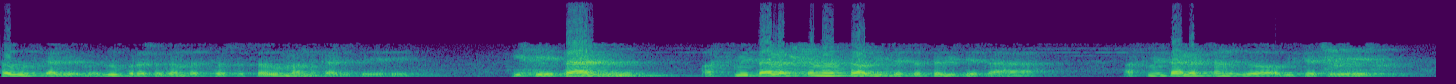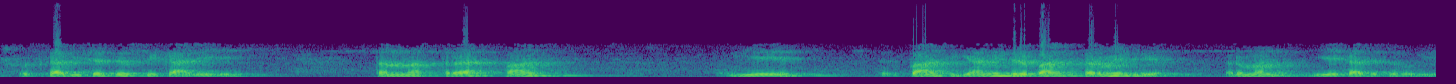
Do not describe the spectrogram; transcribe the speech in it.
सब उसका रूप, रस, गंध, स्पर्श, सब मन का विषय है। इतना अस्मिता लक्षण से अविशेष से विशेषा। अस्मिता लक्षण जो अविशेष है उसका विशेष उसके कार्य है। तन्मात्रा पाँच, ये पाँच ज्ञानेन्द्रिय, पाँच कर्मेंद्रिय और मन ये एकादश होगी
